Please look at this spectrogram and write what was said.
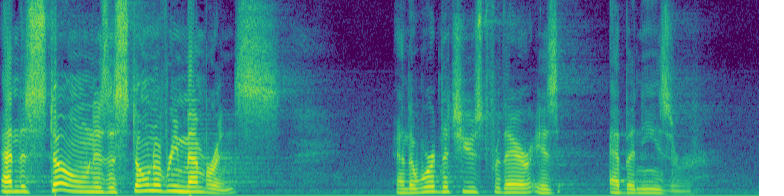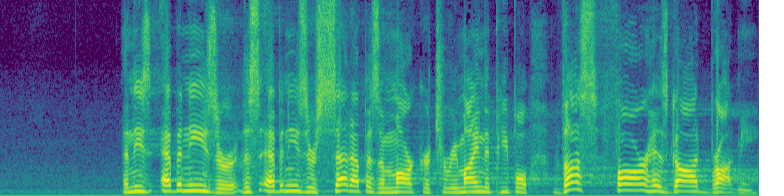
And the stone is a stone of remembrance. And the word that's used for there is Ebenezer. And these Ebenezer, this Ebenezer set up as a marker to remind the people, thus far has God brought me.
